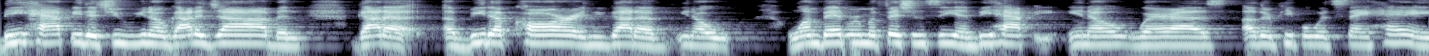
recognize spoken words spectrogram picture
be happy that you, you know, got a job and got a, a beat up car and you got a, you know, one bedroom efficiency and be happy, you know, whereas other people would say, Hey,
